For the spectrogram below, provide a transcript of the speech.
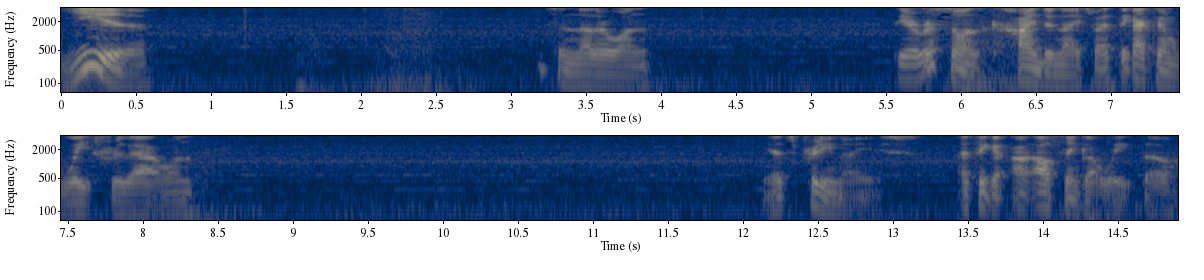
Yeah. That's another one. The Orisa one's kinda nice, but I think I can wait for that one. Yeah, it's pretty nice. I think I, I'll think I'll wait though.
